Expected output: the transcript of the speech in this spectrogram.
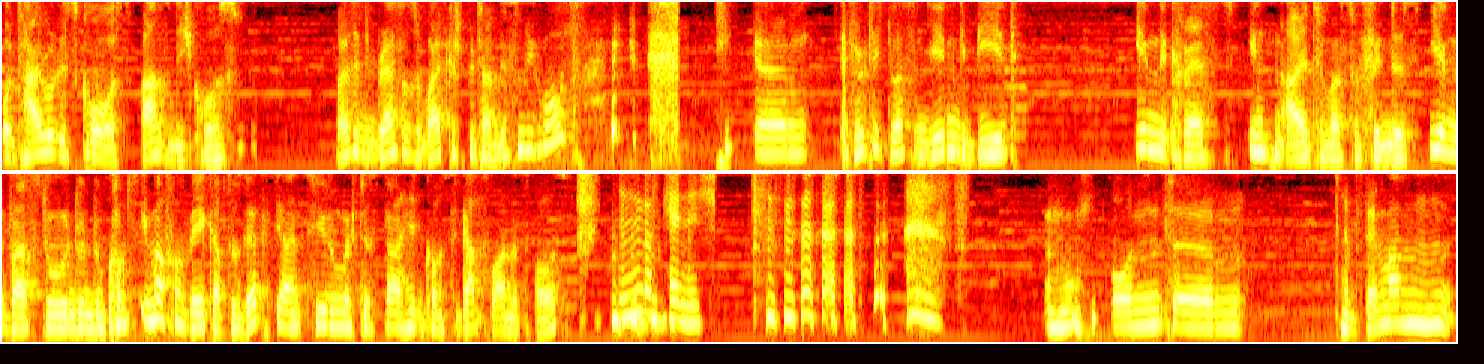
Und Hyrule ist groß, wahnsinnig groß. Leute, die Breath of the Wild gespielt haben, wissen wie groß. ähm, wirklich, du hast in jedem Gebiet irgendeine Quest, irgendein Item, was du findest, irgendwas, du, du, du kommst immer vom Weg ab. Du setzt dir ein Ziel, du möchtest dahin, kommst du ganz woanders raus. Mhm, das kenne ich. Und ähm, wenn man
